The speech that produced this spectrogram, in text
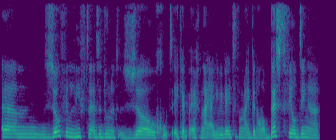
Um, zoveel liefde en ze doen het zo goed. Ik heb echt, nou ja, jullie weten van mij, ik ben al best veel dingen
